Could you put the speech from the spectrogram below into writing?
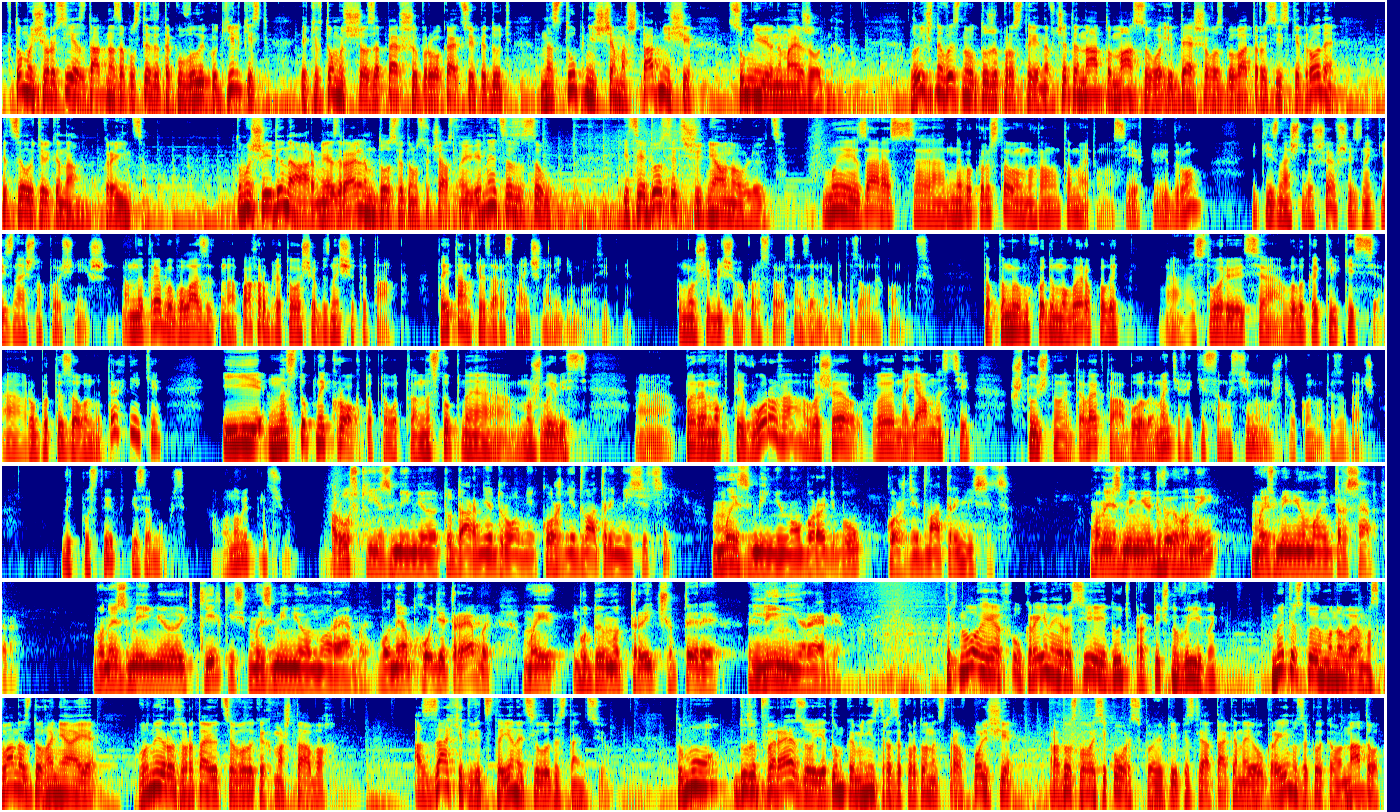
В тому, що Росія здатна запустити таку велику кількість, як і в тому, що за першою провокацією підуть наступні ще масштабніші, сумнівів немає жодних. Логічний висновок дуже простий: навчити НАТО масово і дешево збивати російські дрони під силу тільки нам, українцям. Тому що єдина армія з реальним досвідом сучасної війни це ЗСУ. І цей досвід щодня оновлюється. Ми зараз е, не використовуємо гранатомет. У нас є FPV-дрон, який значно дешевший, який значно точніший. Нам не треба вилазити на пагорб для того, щоб знищити танк. Та й танків зараз менше на лінії зіткнення, тому що більше використовується наземно роботизованих комплексів. Тобто ми виходимо в еру, коли е, створюється велика кількість е, роботизованої техніки, і наступний крок, тобто от наступна можливість е, перемогти ворога лише в наявності штучного інтелекту або елементів, які самостійно можуть виконувати задачу. Відпустив і забувся. А воно відпрацює. Русські змінюють ударні дрони кожні 2-3 місяці. Ми змінюємо боротьбу кожні 2-3 місяці. Вони змінюють двигуни, ми змінюємо інтерсептори. Вони змінюють кількість, ми змінюємо реби. Вони обходять реби, ми будуємо 3-4 лінії ребів. В технологіях Україна і Росія йдуть практично в рівень. Ми тестуємо нове, Москва нас доганяє, вони розгортаються в великих масштабах, а Захід відстає на цілу дистанцію. Тому дуже тверезо є думка міністра закордонних справ Польщі Радослава Сікорського, який після атаки на його країну закликав НАТО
